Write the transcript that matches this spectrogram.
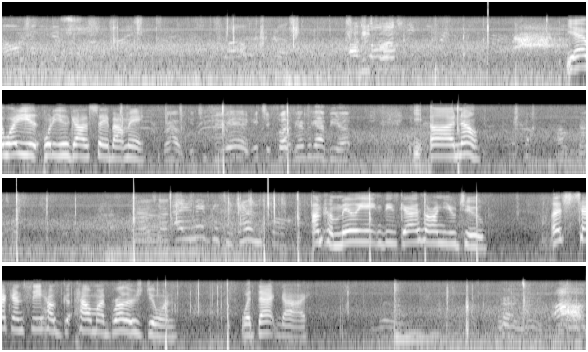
How old is that kid? Oh, he's full? Yeah, what do you what do you got to say about me? Bro, get your Yeah, get your fuck. Have you ever got beat up? Y- Uh, no. Oh, that's what. Yeah. Hey, you need to get some air in this ball. I'm humiliating these guys on YouTube. Let's check and see how how my brother's doing with that guy. Oh.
